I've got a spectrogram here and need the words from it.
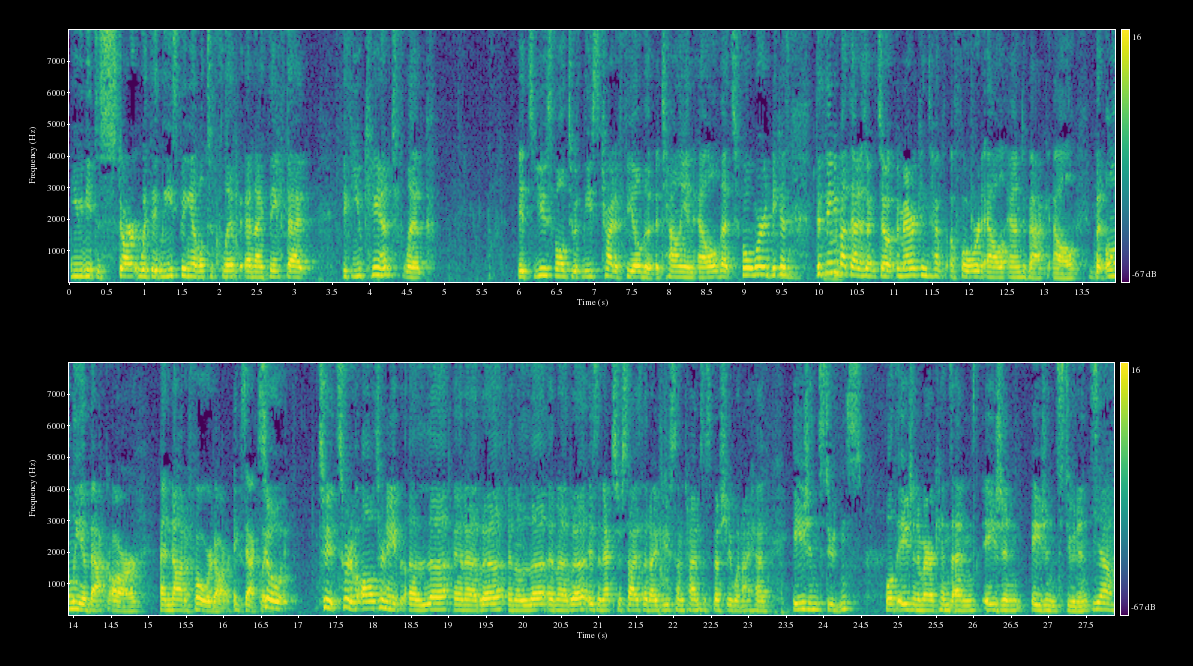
you need to start with at least being able to flip. And I think that if you can't flip, it's useful to at least try to feel the Italian L that's forward because the thing about that is so Americans have a forward L and a back L, but only a back R and not a forward R. Exactly. So to sort of alternate a L and a R and a L and a R is an exercise that I do sometimes, especially when I have Asian students, both Asian Americans and Asian Asian students. Yeah.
